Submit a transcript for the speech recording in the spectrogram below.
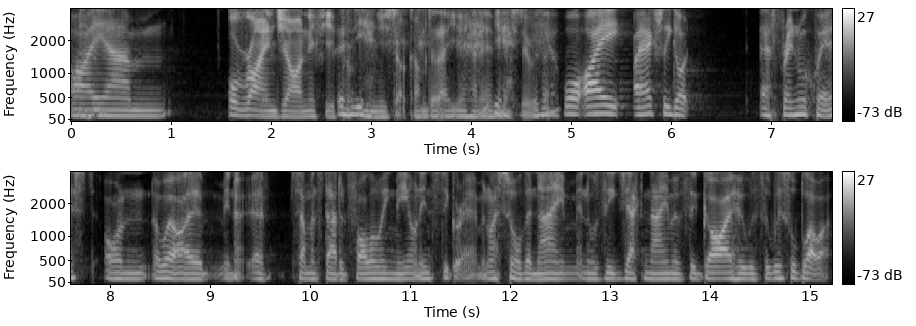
I Mhm. um Or Ryan John, if you put Yeah. news.com today, you had anything Yeah. to do with it. well I I actually got a friend request on well I you know uh, someone started following me on Instagram and I saw the name and it was the exact name of the guy who was the whistleblower.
